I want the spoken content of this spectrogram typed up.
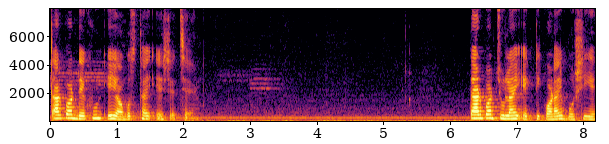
তারপর দেখুন এই অবস্থায় এসেছে। তারপর চুলায় একটি কড়াই বসিয়ে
